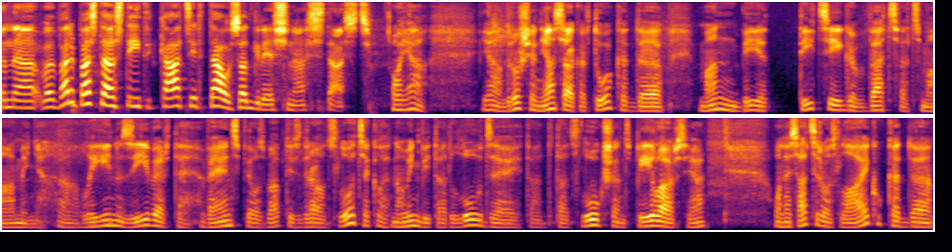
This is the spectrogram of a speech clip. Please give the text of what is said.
Un, uh, vari pastāstīt, kāds ir tavs atgriešanās stāsts? O, jā. jā, droši vien jāsāk ar to, ka uh, man bija ticīga vecvecmāmiņa, uh, Līna Zīverte, Vēnspils Baptistu draudzes locekle. No viņa bija tāda lūdzēja, tāda, tāds lūkšanas pīlārs. Ja? Un es atceros laiku, kad uh,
